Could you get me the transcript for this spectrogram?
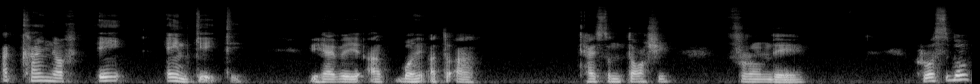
a kind of a AND gate. We have a, a, a, a torch from the crucible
